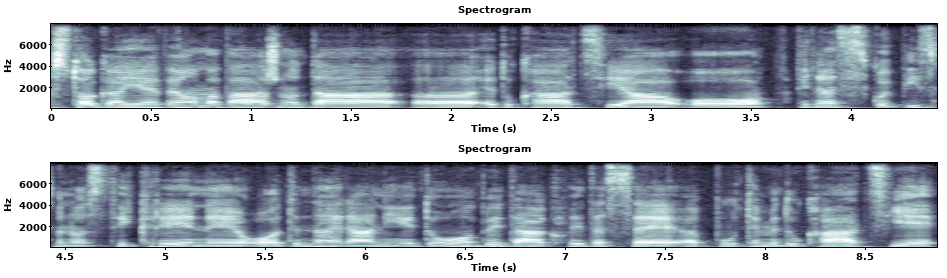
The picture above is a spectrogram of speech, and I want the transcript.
Stoga je veoma važno da edukacija o finansijskoj pismenosti krene od najranije dobe, dakle da se putem edukacije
